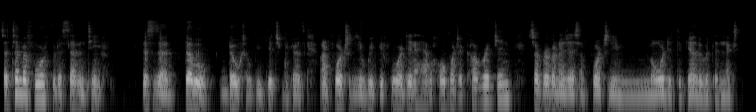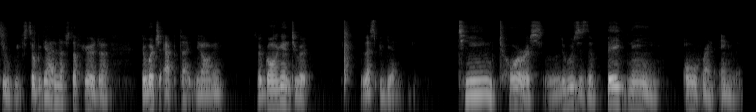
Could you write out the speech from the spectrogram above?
September 4th through the 17th. This is a double dose of week itch because unfortunately the week before didn't have a whole bunch of coverage in, so we're gonna just unfortunately mold it together with the next two weeks. So we got enough stuff here to to whet your appetite, you know what I mean? So going into it, let's begin. Team Taurus loses a big name over in England.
